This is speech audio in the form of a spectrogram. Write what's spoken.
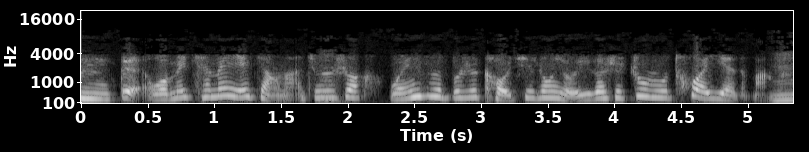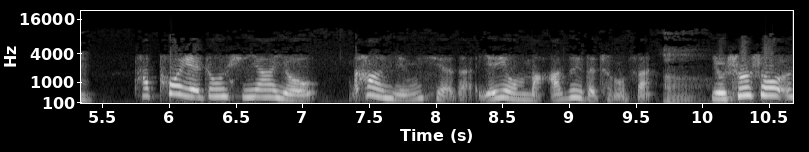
嗯，对，我们前面也讲了，就是说蚊子不是口气中有一个是注入唾液的嘛，嗯它唾液中实际上有抗凝血的，也有麻醉的成分。啊有时候说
